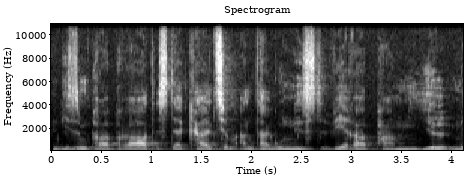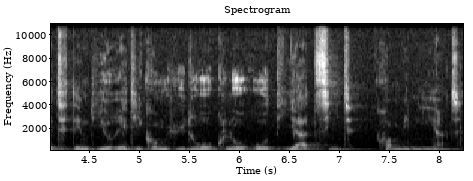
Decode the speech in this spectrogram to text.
In diesem Präparat ist der Calcium-Antagonist Verapamil mit dem Diuretikum Hydrochlorothiazid kombiniert.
